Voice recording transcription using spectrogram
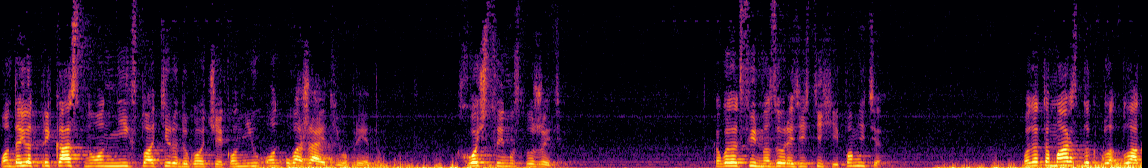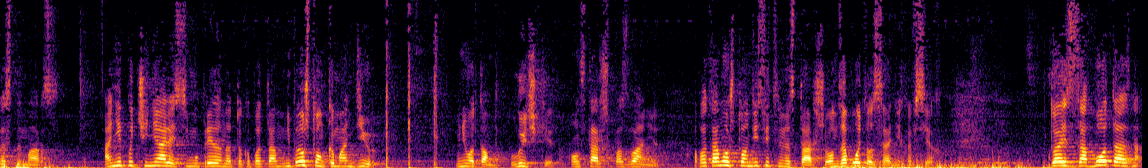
он дает приказ, но он не эксплуатирует другого человека, он, не, он уважает его при этом. Хочется ему служить. Как вот этот фильм «Азоря здесь тихий», помните? Вот это Марс, благостный Марс. Они подчинялись ему преданно только потому, не потому что он командир, у него там лычки, он старше по званию, а потому что он действительно старше, он заботился о них, о всех. То есть забота,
